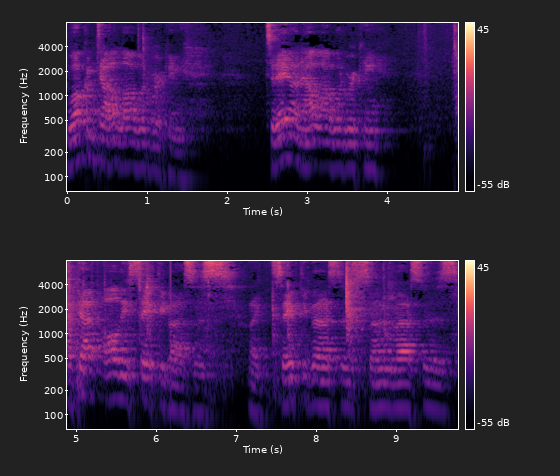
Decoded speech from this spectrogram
Welcome to Outlaw Woodworking. Today on Outlaw Woodworking, I've got all these safety glasses, like safety glasses, sunglasses.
